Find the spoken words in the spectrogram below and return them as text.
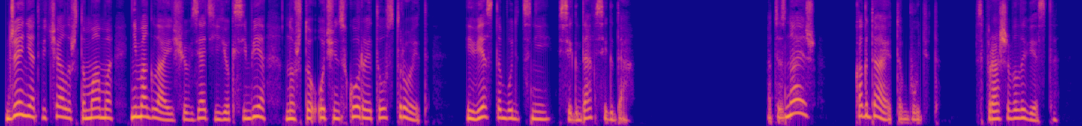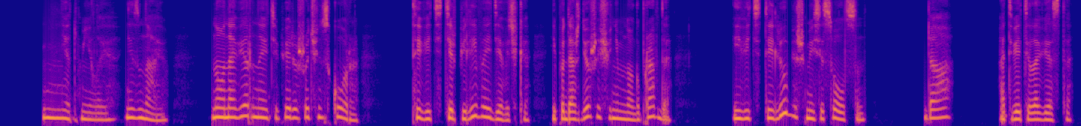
Дженни отвечала, что мама не могла еще взять ее к себе, но что очень скоро это устроит, и Веста будет с ней всегда-всегда. А ты знаешь, когда это будет? спрашивала Веста. Нет, милая, не знаю. Но, наверное, теперь уж очень скоро. Ты ведь терпеливая девочка и подождешь еще немного, правда? И ведь ты любишь миссис Олсон? Да, ответила Веста.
